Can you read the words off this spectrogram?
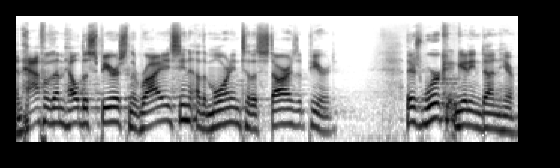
and half of them held the spears from the rising of the morning till the stars appeared. There's work getting done here.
